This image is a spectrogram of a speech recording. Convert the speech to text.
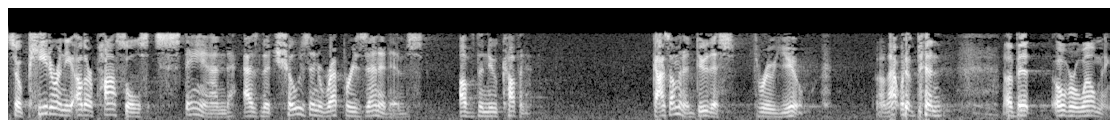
So, Peter and the other apostles stand as the chosen representatives of the new covenant. Guys, I'm going to do this through you. Well, that would have been a bit overwhelming.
